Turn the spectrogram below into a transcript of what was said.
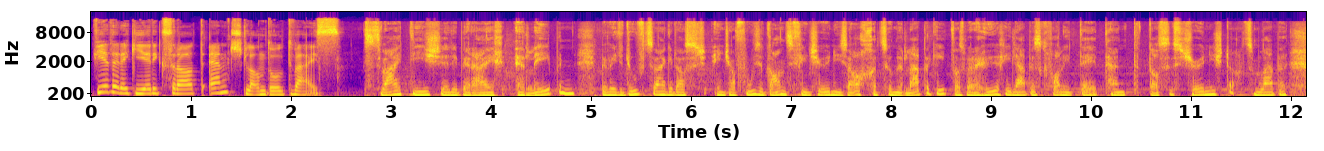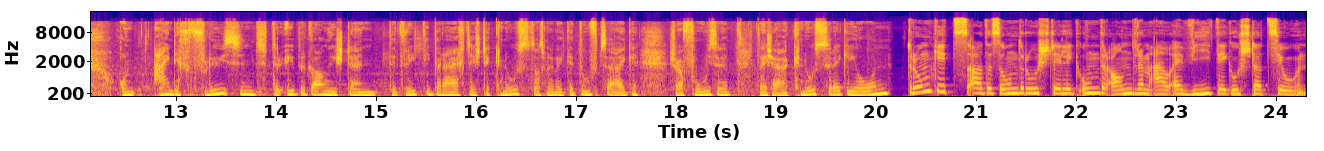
wie der Regierungsrat Ernst Landolt weiss. Das Zweite ist der Bereich Erleben. Wir wollen aufzeigen, dass es in Schaffhausen ganz viele schöne Sachen zum Erleben gibt, dass wir eine höhere Lebensqualität haben, dass es schön ist da zum Leben. Und eigentlich fließend der Übergang ist dann der dritte Bereich, das ist der Genuss, dass wir aufzeigen Schaffhausen, das ist auch eine Genussregion. Darum gibt es an der Sonderausstellung unter anderem auch eine Weindegustation.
